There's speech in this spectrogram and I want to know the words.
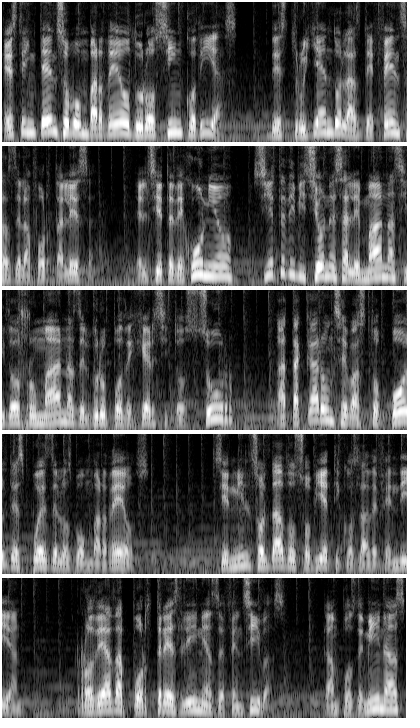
Este intenso bombardeo duró 5 días, destruyendo las defensas de la fortaleza. El 7 de junio, siete divisiones alemanas y dos rumanas del grupo de ejércitos sur atacaron Sebastopol después de los bombardeos. 100.000 soldados soviéticos la defendían, rodeada por tres líneas defensivas, campos de minas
